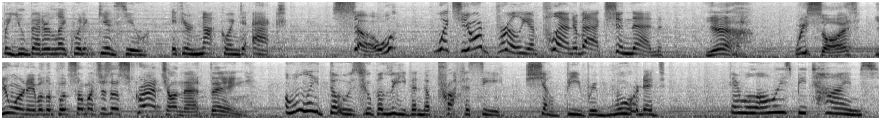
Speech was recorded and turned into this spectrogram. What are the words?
but you better like what it gives you if you're not going to act. So, what's your brilliant plan of action then? Yeah, we saw it. You weren't able to put so much as a scratch on that thing. Only those who believe in the prophecy shall be rewarded. There will always be times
